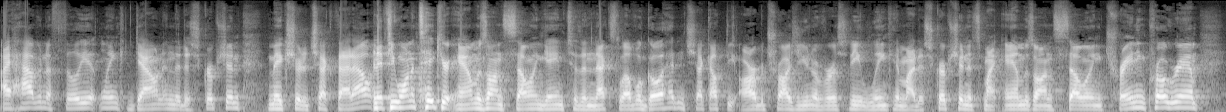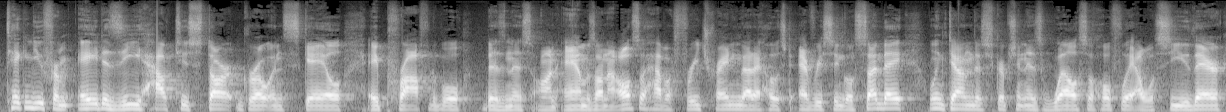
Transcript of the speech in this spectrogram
I have an affiliate link down in the description. Make sure to check that out. And if you want to take your Amazon selling game to the next level, go ahead and check out the Arbitrage University link in my description. It's my Amazon selling training program, taking you from A to Z how to start, grow, and scale a profitable business on Amazon. I also have a free training that I host every single Sunday. Link down in the description as well. So hopefully I will see you there.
